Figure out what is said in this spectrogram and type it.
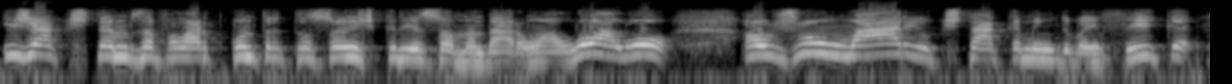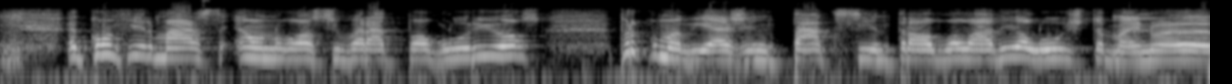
e já que estamos a falar de contratações, queria só mandar um alô, alô ao João Mário, que está a caminho do Benfica, a confirmar-se é um negócio barato para o Glorioso, porque uma viagem de táxi entre Alvalade e a Luz também não é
